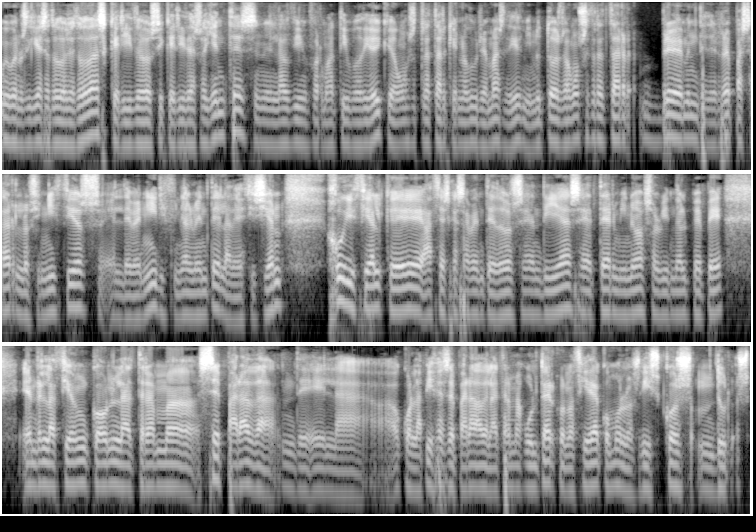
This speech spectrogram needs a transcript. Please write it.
Muy buenos días a todos y a todas, queridos y queridas oyentes. En el audio informativo de hoy, que vamos a tratar que no dure más de 10 minutos, vamos a tratar brevemente de repasar los inicios, el devenir y finalmente la decisión judicial que hace escasamente dos días eh, terminó absolviendo al PP en relación con la trama separada de la, o con la pieza separada de la trama Gulter conocida como los discos duros.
